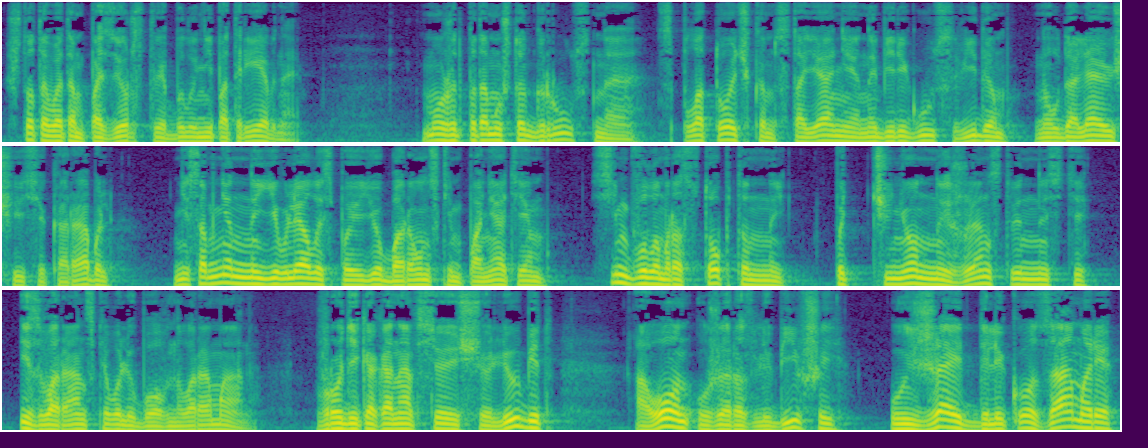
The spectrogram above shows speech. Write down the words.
Что-то в этом позерстве было непотребное. Может, потому что грустное, с платочком стояние на берегу с видом на удаляющийся корабль, несомненно, являлось по ее баронским понятиям символом растоптанной, подчиненной женственности из варанского любовного романа. Вроде как она все еще любит, а он, уже разлюбивший, уезжает далеко за море,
